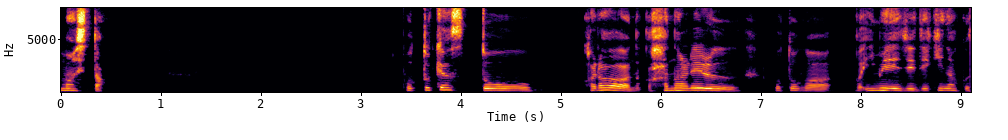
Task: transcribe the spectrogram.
ました。ポッドキャストからなんか離れることがイメージできなく、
